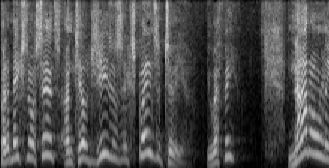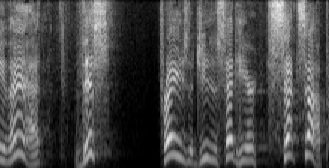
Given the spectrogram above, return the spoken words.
but it makes no sense until Jesus explains it to you. You with me? Not only that, this phrase that Jesus said here sets up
